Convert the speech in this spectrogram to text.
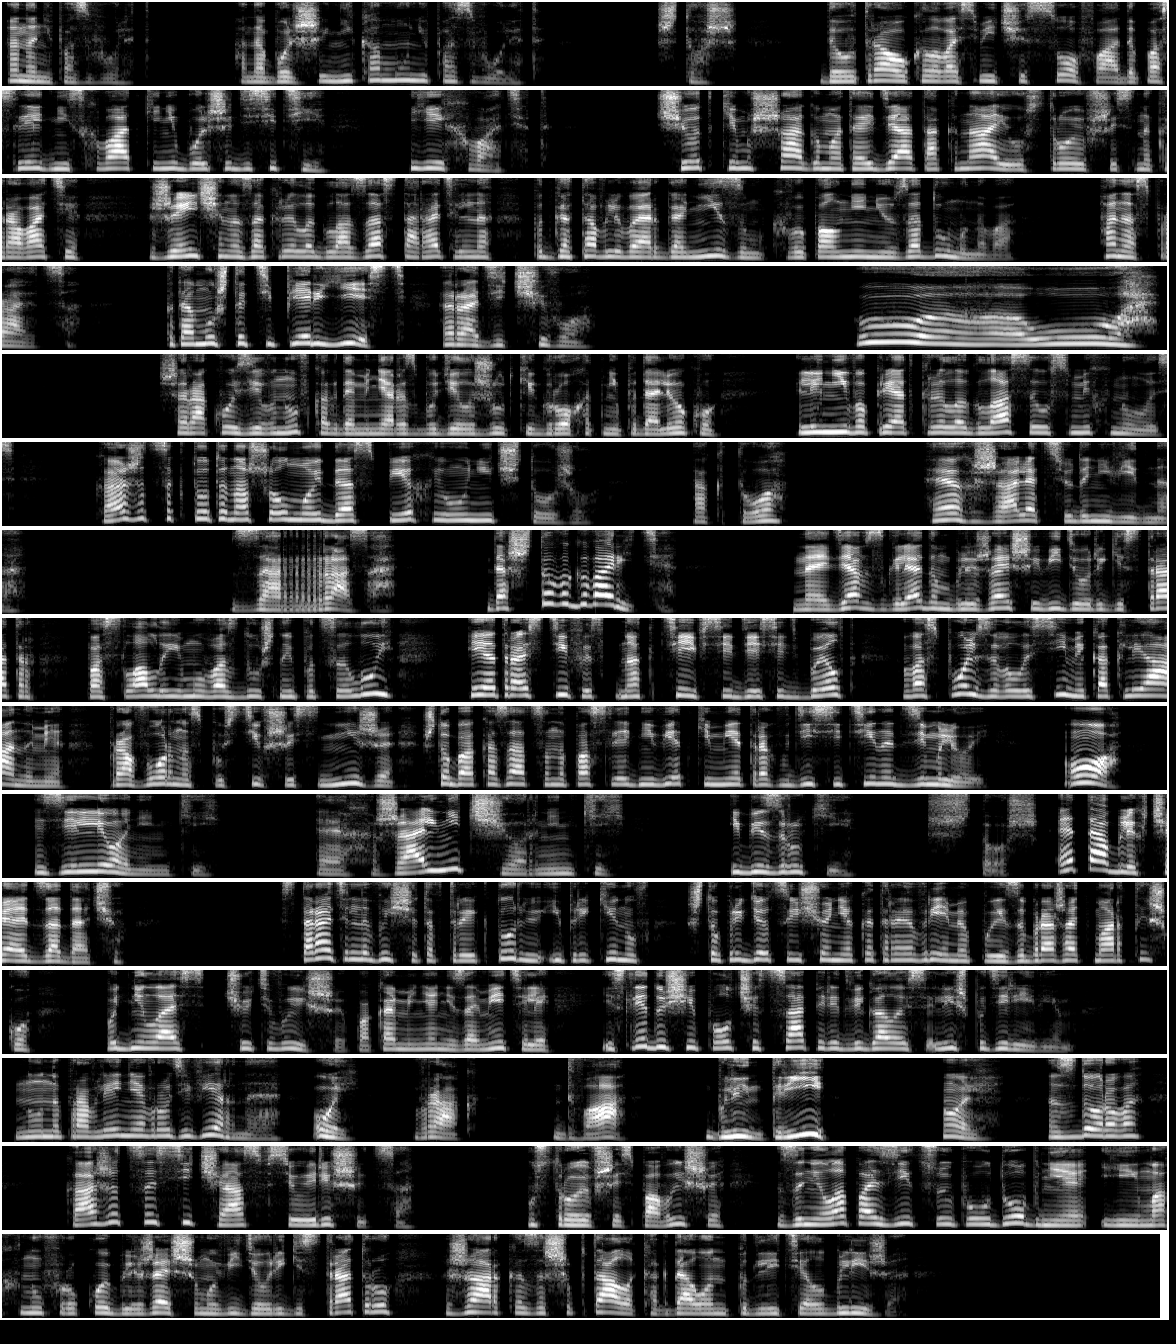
Она не позволит. Она больше никому не позволит. Что ж, до утра около восьми часов, а до последней схватки не больше десяти. Ей хватит. Четким шагом отойдя от окна и устроившись на кровати, женщина закрыла глаза, старательно подготавливая организм к выполнению задуманного — она справится, потому что теперь есть ради чего. Уа-уа! Широко зевнув, когда меня разбудил жуткий грохот неподалеку, лениво приоткрыла глаз и усмехнулась. Кажется, кто-то нашел мой доспех и уничтожил. А кто? Эх, жаль, отсюда не видно. Зараза! Да что вы говорите? Найдя взглядом ближайший видеорегистратор, послала ему воздушный поцелуй и, отрастив из ногтей все десять белт, воспользовалась ими как лианами, проворно спустившись ниже, чтобы оказаться на последней ветке метрах в десяти над землей. О, зелененький! Эх, жаль, не черненький. И без руки. Что ж, это облегчает задачу. Старательно высчитав траекторию и прикинув, что придется еще некоторое время поизображать мартышку, поднялась чуть выше, пока меня не заметили, и следующие полчаса передвигалась лишь по деревьям. Ну, направление вроде верное. Ой, враг. Два. Блин, три. Ой, здорово. Кажется, сейчас все и решится. Устроившись повыше, заняла позицию поудобнее и, махнув рукой ближайшему видеорегистратору, жарко зашептала, когда он подлетел ближе.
